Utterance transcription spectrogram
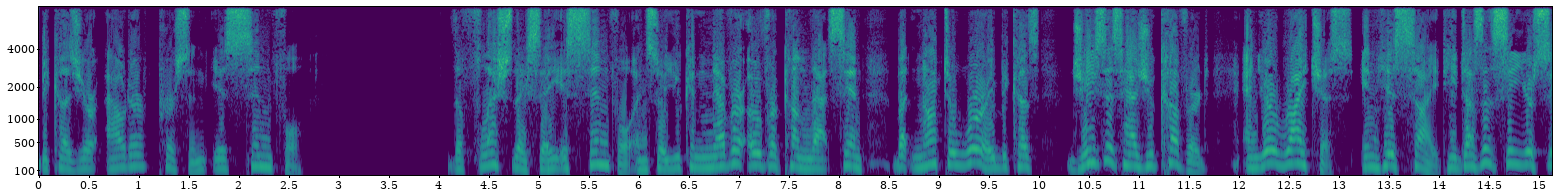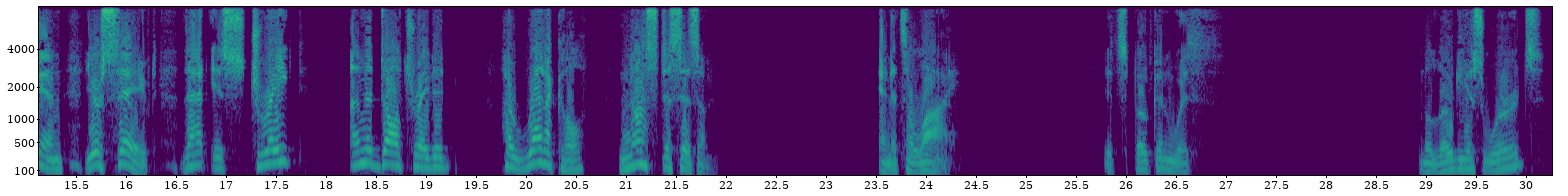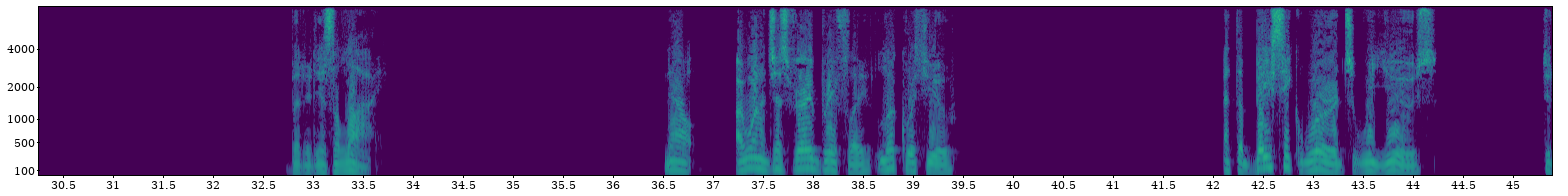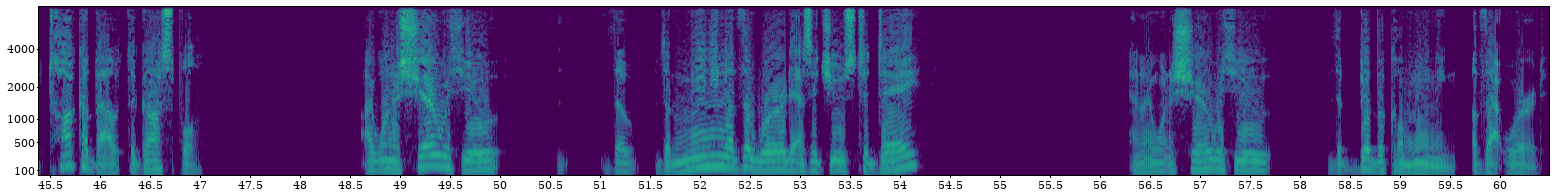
because your outer person is sinful. The flesh, they say, is sinful, and so you can never overcome that sin. But not to worry because Jesus has you covered and you're righteous in His sight. He doesn't see your sin, you're saved. That is straight, unadulterated, heretical Gnosticism. And it's a lie. It's spoken with melodious words, but it is a lie. Now, I want to just very briefly look with you at the basic words we use to talk about the gospel. I want to share with you the, the meaning of the word as it's used today, and I want to share with you the biblical meaning of that word.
